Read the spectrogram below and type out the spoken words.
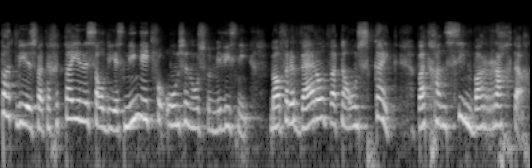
pad wees wat 'n getuienis sal wees, nie net vir ons en ons families nie, maar vir 'n wêreld wat na ons kyk, wat gaan sien waaragtig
